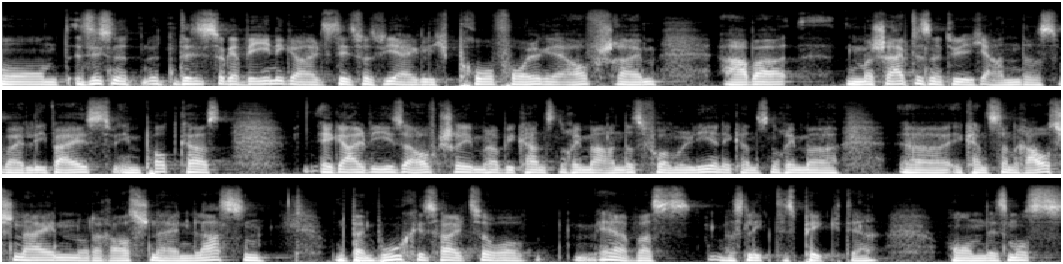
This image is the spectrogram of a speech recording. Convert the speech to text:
Und es ist, nicht, das ist sogar weniger als das, was wir eigentlich pro Folge aufschreiben. Aber man schreibt es natürlich anders, weil ich weiß, im Podcast, egal wie ich es aufgeschrieben habe, ich kann es noch immer anders formulieren, ich kann es noch immer, äh, ich kann es dann rausschneiden oder rausschneiden lassen. Und beim Buch ist halt so, ja, was, was liegt, es pickt, ja. Und es muss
